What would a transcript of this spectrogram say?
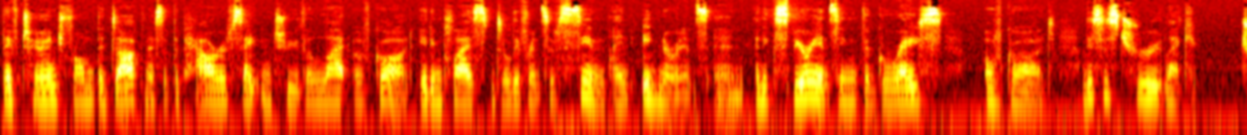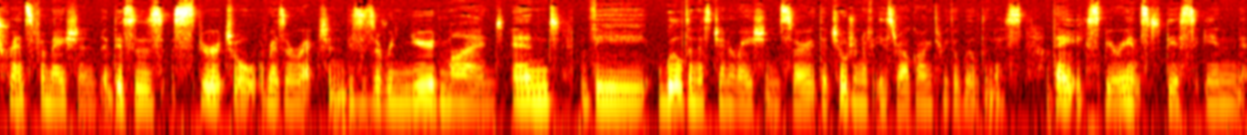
They've turned from the darkness of the power of Satan to the light of God. It implies deliverance of sin and ignorance and, and experiencing the grace of God. This is true, like transformation. This is spiritual resurrection. This is a renewed mind. And the wilderness generation, so the children of Israel going through the wilderness, they experienced this in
